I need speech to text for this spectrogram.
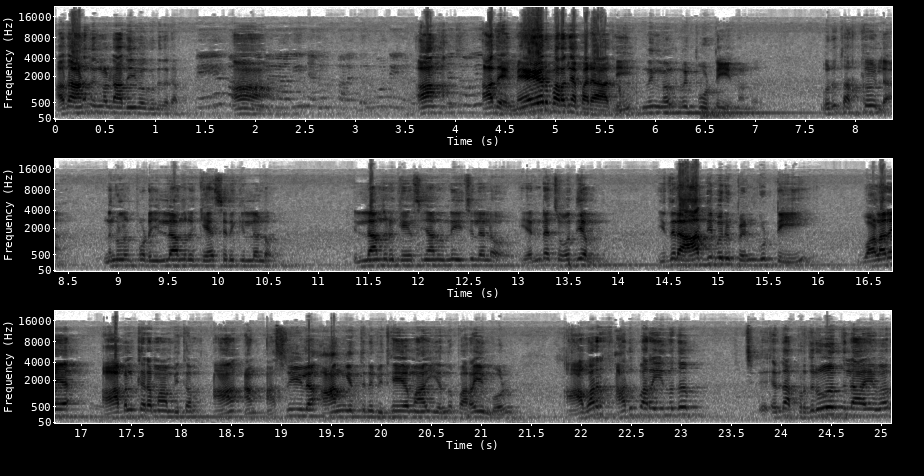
അതാണ് നിങ്ങളുടെ അതീവ ഗുരുതരം. ആ. ആ അതെ മേയർ പറഞ്ഞ പരാതി നിങ്ങൾ റിപ്പോർട്ട് ചെയ്യുന്നുണ്ട്. ഒരു തർക്കമില്ല നിങ്ങൾ റിപ്പോർട്ട് ഇല്ലാന്നൊരു കേസ് എടുക്കില്ലല്ലോ ഇല്ലാന്നൊരു കേസ് ഞാൻ ഉന്നയിച്ചില്ലല്ലോ. എന്റെ ചോദ്യം ഇതിൽ ആദ്യം ഒരു പെൺകുട്ടി വളരെ ആപൽക്കരമാം വിധം അശ്ലീല ആംഗ്യത്തിന് വിധേയമായി എന്ന് പറയുമ്പോൾ അവർ അത് പറയുന്നത് എന്താ പ്രതിരോധത്തിലായവർ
